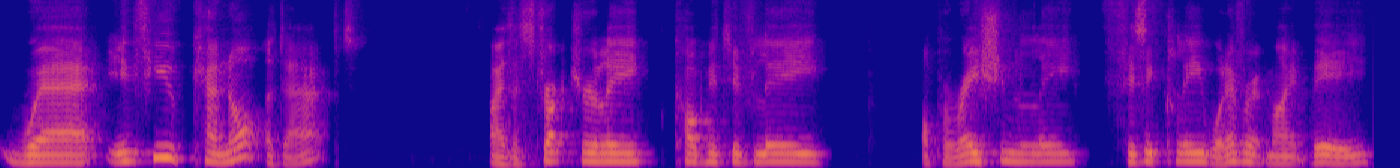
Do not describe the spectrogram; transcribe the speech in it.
where if you cannot adapt, either structurally, cognitively, operationally, physically, whatever it might be,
